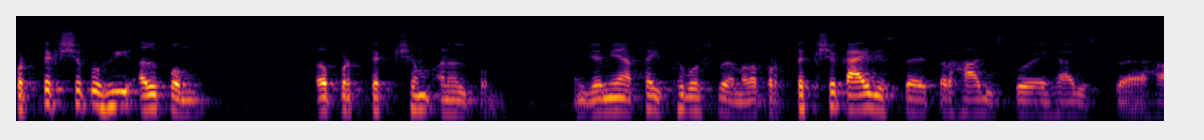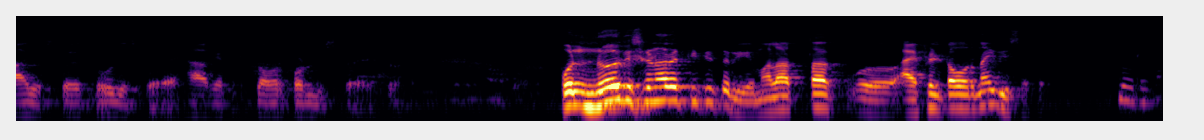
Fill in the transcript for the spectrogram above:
प्रत्यक्ष तो ही अल्पम अप्रत्यक्षम अनल्पम. म्हणजे मी आता इथं बसलो आहे मला प्रत्यक्ष काय दिसतंय तर हा दिसतोय हा दिसतोय हा दिसतोय तो दिसतोय हा काहीतरी फ्लॉवर पॉट दिसतोय तो. पण न दिसणारं कितीतरी आहे. मला आत्ता आयफेल टॉवर नाही दिसत आहे. बरोबर.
